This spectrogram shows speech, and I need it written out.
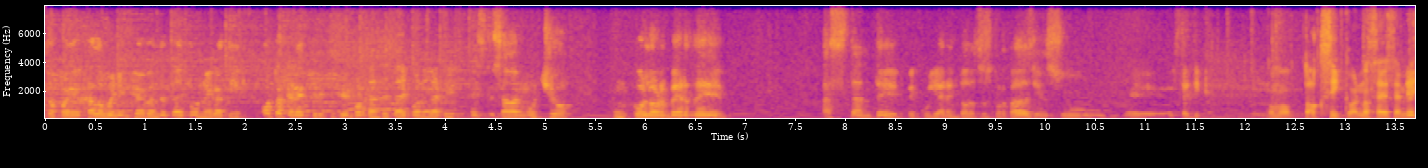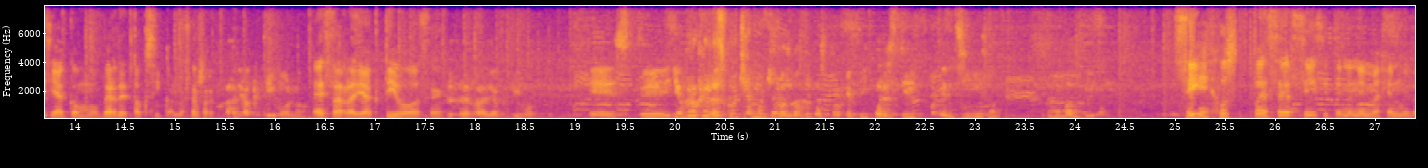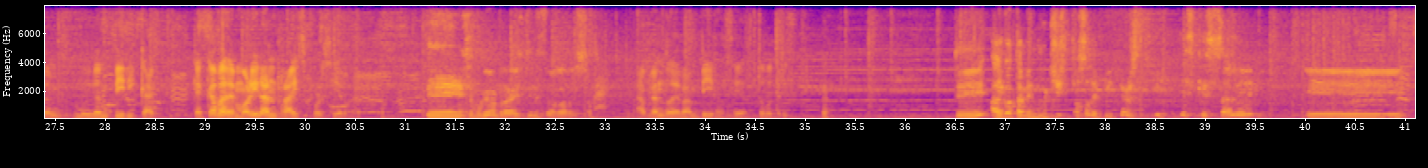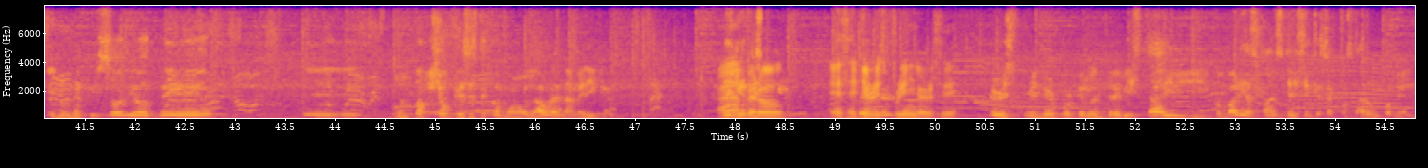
Esto fue Halloween in Heaven de Typo Negative. Otra característica importante de Typo Negative es que usaban mucho un color verde bastante peculiar en todas sus portadas y en su eh, estética. Como tóxico, no sé, se me hacía como verde tóxico, no sé por qué. Radioactivo, ¿no? Eso, radioactivo, sí. Verde radioactivo. Este, yo creo que lo escuchan mucho los góticos porque Peter Steele en sí mismo es como un vampiro. Sí, justo puede ser, sí, sí, tenía una imagen muy, muy vampírica. Que acaba de morir Anne Rice, por cierto. Sí, se murió en Rice, tienes toda la razón. Hablando de vampiros, sí, estuvo triste. Este, algo también muy chistoso de Peter Steele es que sale eh, en un episodio de eh, un talk show que es este como Laura en América. Ah, pero ese Jerry Springer, sí. Jerry Springer porque lo entrevista y con varias fans que dicen que se acostaron con él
